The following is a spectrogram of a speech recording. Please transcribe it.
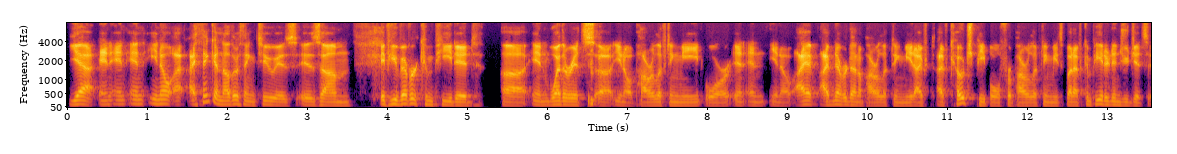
Yeah, and and and you know, I, I, think another thing too is is um if you've ever competed uh, in whether it's uh, you know a powerlifting meet or and, and you know I I've never done a powerlifting meet. I've I've coached people for powerlifting meets, but I've competed in jujitsu,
